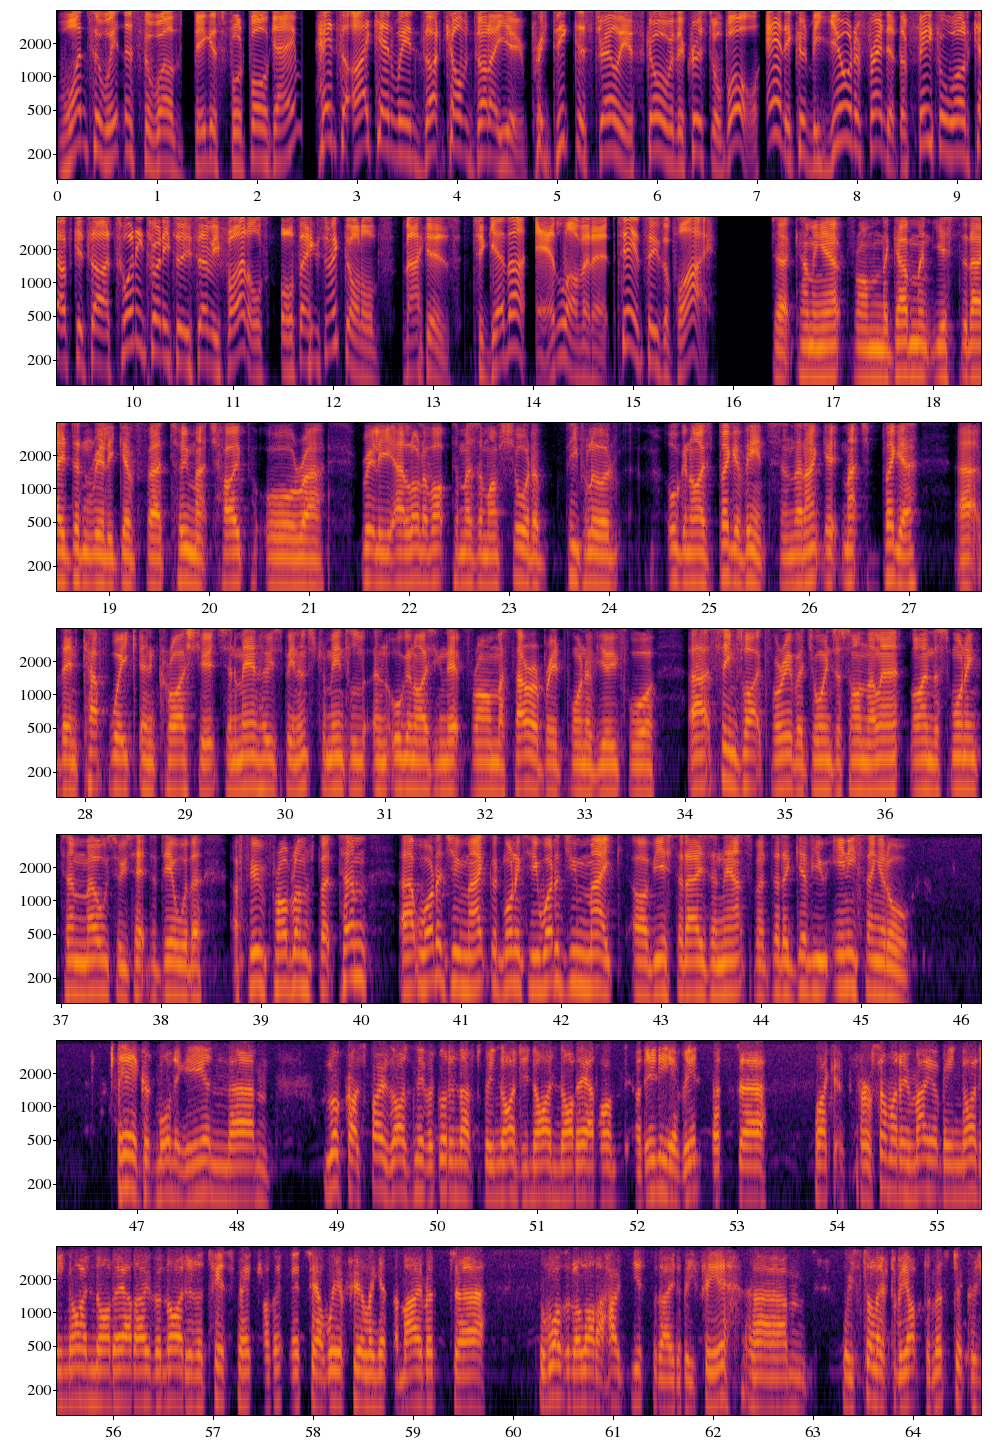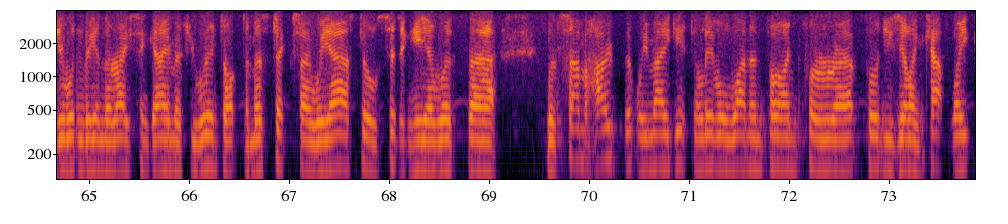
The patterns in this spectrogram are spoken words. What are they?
Want to witness the world's biggest football game? Head to iCanWin.com.au, predict Australia's score with a crystal ball, and it could be you and a friend at the FIFA World Cup Qatar 2022 semi finals, all thanks to McDonald's. Maccas, together and loving it. T&C's apply. Uh, coming out from the government yesterday didn't really give uh, too much hope or uh, really a lot of optimism, I'm sure, to people who had organised big events, and they don't get much bigger uh, than Cup Week in Christchurch. And a man who's been instrumental in organising that from a thoroughbred point of view for uh, seems like forever joins us on the la- line this morning. Tim Mills, who's had to deal with a, a few problems. But, Tim, uh, what did you make? Good morning to you. What did you make of yesterday's announcement? Did it give you anything at all? Yeah, good morning, Ian. Um, look, I suppose I was never good enough to be 99 not out on, on any event, but uh, like for someone who may have been 99 not out overnight in a test match, I think that's how we're feeling at the moment. Uh, there wasn't a lot of hope yesterday, to be fair. Um, we still have to be optimistic because you wouldn't be in the racing game if you weren't optimistic. So we are still sitting here with uh, with some hope that we may get to level one in time for uh, for New Zealand Cup week.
